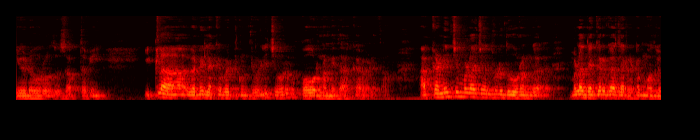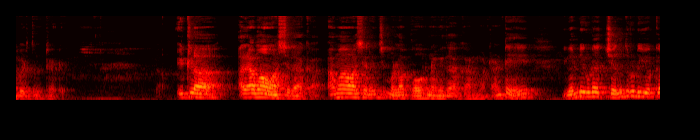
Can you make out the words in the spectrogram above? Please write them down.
ఏడవ రోజు సప్తమి. ఇట్లా ఇవన్నీ లెక్క పెట్టుకుంటూ వెళ్ళి చివరకు పౌర్ణమి దాకా వెళతాం. అక్కడి నుంచి మళ్ళీ చంద్రుడు దూరంగా మళ్ళీ దగ్గరగా జరగడం మొదలు పెడుతుంటాడు. ఇట్లా అది అమావాస్య దాకా అమావాస్య నుంచి మళ్ళీ పౌర్ణమి దాకా అనమాట అంటే ఇవన్నీ కూడా చంద్రుడి యొక్క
